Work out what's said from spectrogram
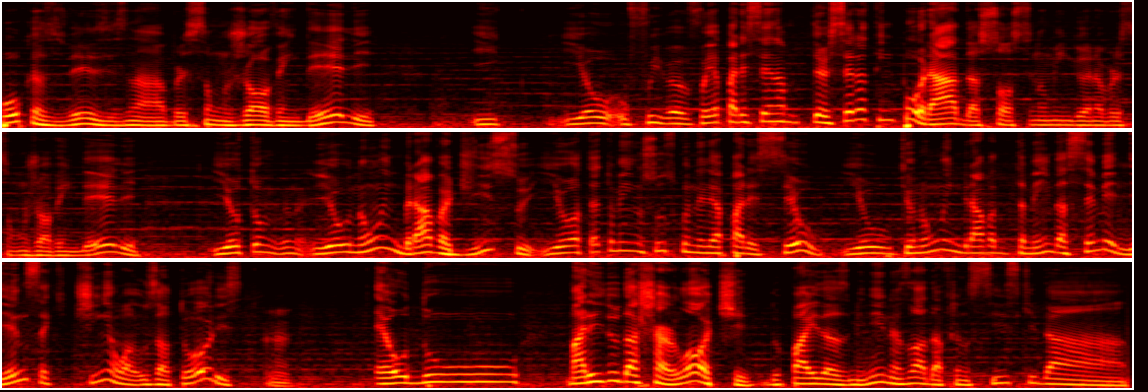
poucas vezes na versão jovem dele, e, e eu, eu fui, eu fui aparecer na terceira temporada só, se não me engano, a versão jovem dele. E eu, e eu não lembrava disso, e eu até tomei um susto quando ele apareceu, e eu, que eu não lembrava também da semelhança que tinham os atores, Hum. é o do marido da Charlotte, do pai das meninas lá, da Francisca e da...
